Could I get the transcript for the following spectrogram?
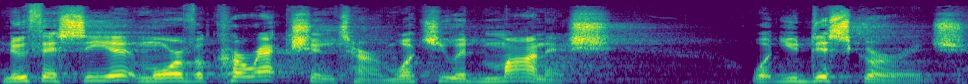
nouthesia, more of a correction term, what you admonish, what you discourage.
